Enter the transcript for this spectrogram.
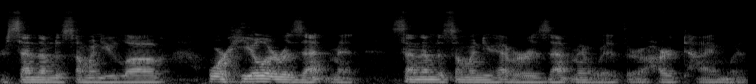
or send them to someone you love, or heal a resentment. Send them to someone you have a resentment with or a hard time with.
